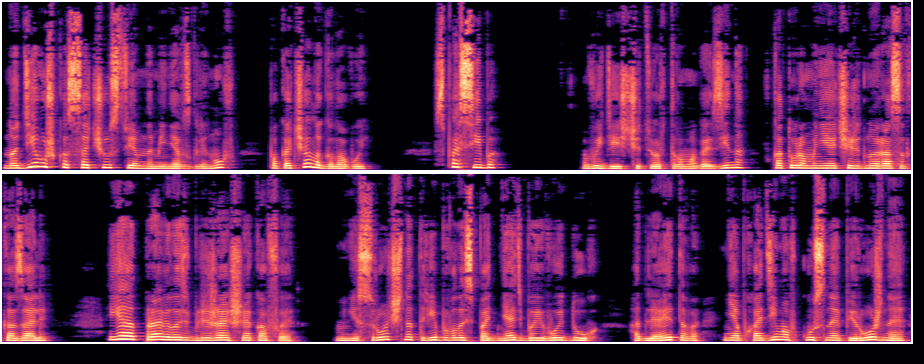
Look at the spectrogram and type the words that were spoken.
Но девушка с сочувствием на меня взглянув, покачала головой. «Спасибо». Выйдя из четвертого магазина, в котором мне очередной раз отказали, я отправилась в ближайшее кафе. Мне срочно требовалось поднять боевой дух – а для этого необходимо вкусное пирожное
